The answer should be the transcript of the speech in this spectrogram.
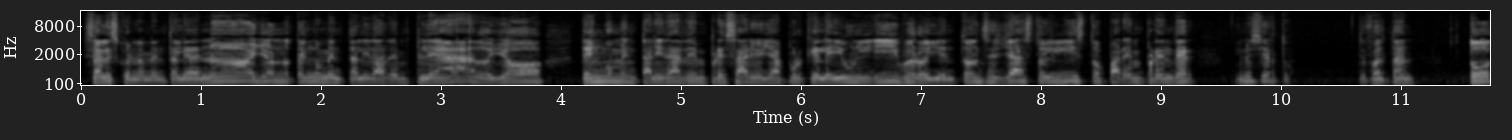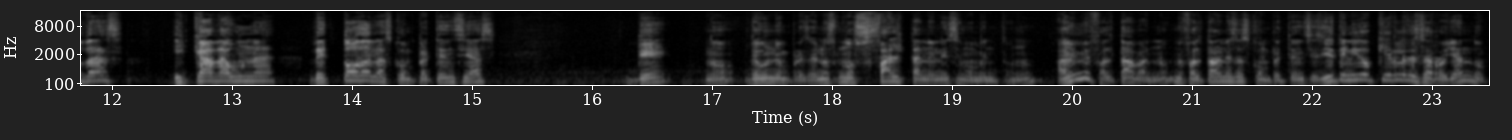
sales con la mentalidad de, no, yo no tengo mentalidad de empleado, yo tengo mentalidad de empresario ya porque leí un libro y entonces ya estoy listo para emprender. Y no es cierto. Te faltan todas y cada una de todas las competencias de, ¿no? de una empresa. Nos, nos faltan en ese momento, ¿no? A mí me faltaban, ¿no? Me faltaban esas competencias y he tenido que irlas desarrollando.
